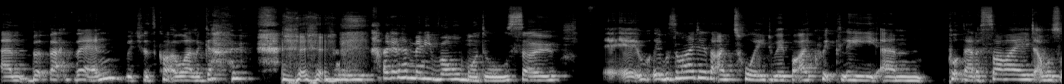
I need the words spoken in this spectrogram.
Um, but back then, which was quite a while ago, I didn't have many role models. So it, it, was an idea that I toyed with, but I quickly um, put that aside. I was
